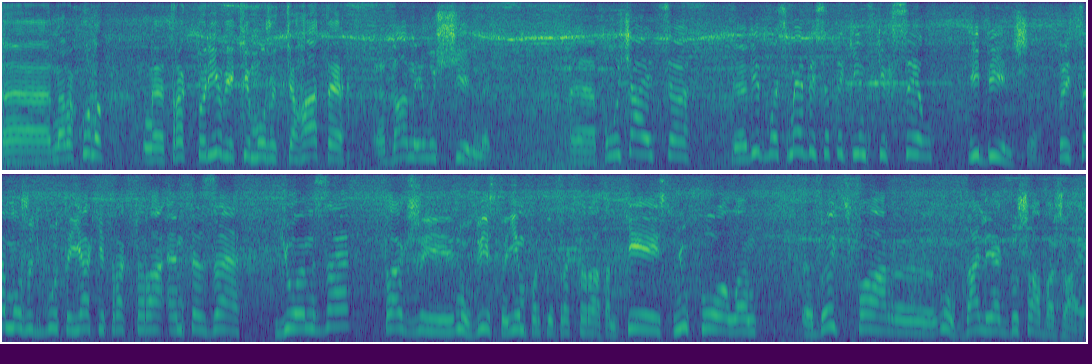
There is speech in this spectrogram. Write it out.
Е, на рахунок е, тракторів, які можуть тягати е, даний лущильник. Е, Получається від 80 кінських сил і більше. Тобто це можуть бути як і трактора МТЗ, ЮМЗ, також і, ну, звісно, імпортні трактора, там Кейс, Нью Холланд, Дойцфар, ну, далі як душа бажає.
